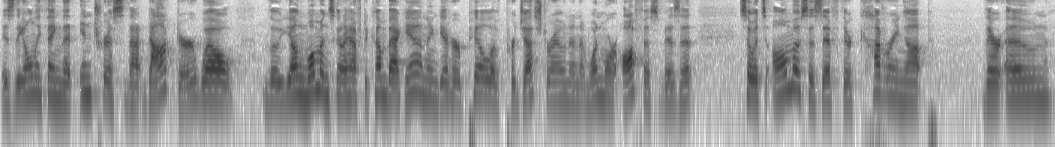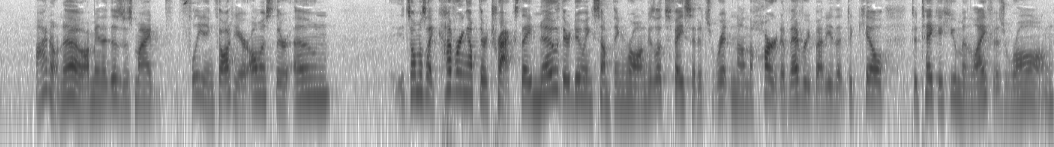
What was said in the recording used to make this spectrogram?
is the only thing that interests that doctor, well, the young woman's going to have to come back in and get her pill of progesterone and one more office visit. So it's almost as if they're covering up their own, I don't know. I mean, this is just my fleeting thought here, almost their own it's almost like covering up their tracks. They know they're doing something wrong because let's face it, it's written on the heart of everybody that to kill, to take a human life is wrong.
